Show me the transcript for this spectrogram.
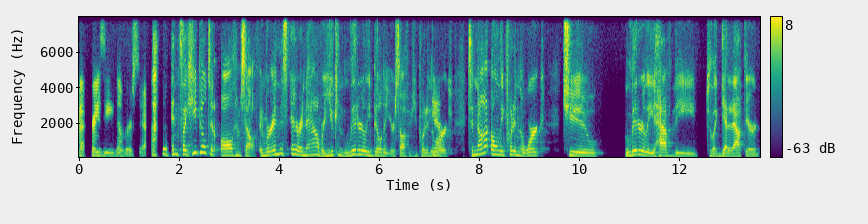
got crazy numbers yeah and it's like he built it all himself and we're in this era now where you can literally build it yourself if you put in the yeah. work to not only put in the work to literally have the to like get it out there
